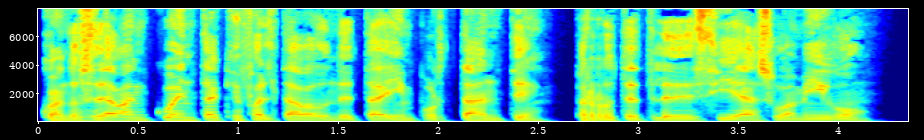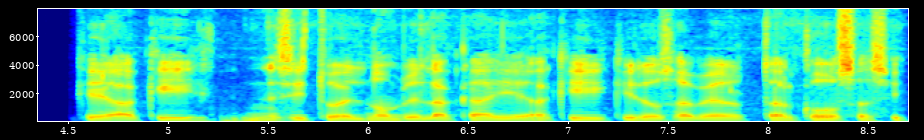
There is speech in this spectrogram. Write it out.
Cuando se daban cuenta que faltaba un detalle importante, Perrotet le decía a su amigo, que aquí necesito el nombre de la calle, aquí quiero saber tal cosa, así.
